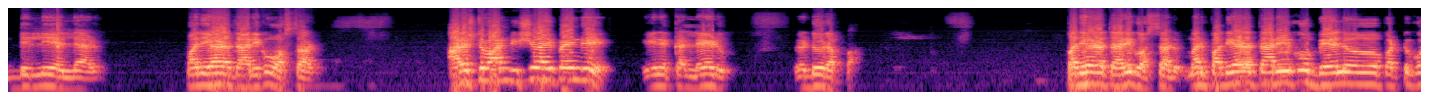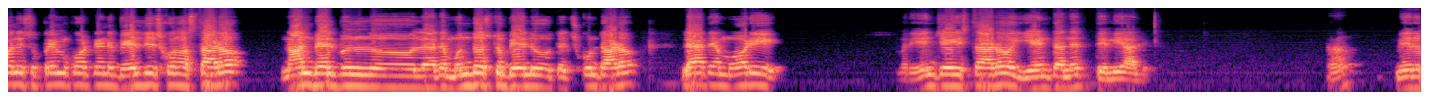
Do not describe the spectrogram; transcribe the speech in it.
ఢిల్లీ వెళ్ళాడు. పదిహేడో తారీఖు వస్తాడు. అరెస్ట్ వారెంట్ ఇష్యూ అయిపోయింది. ఈయన ఇక్కడ లేడు యడ్యూరప్ప పదిహేడో తారీఖు వస్తాడు. మరి పదిహేడో తారీఖు బెయిల్ పట్టుకొని సుప్రీం కోర్టు నుండి బెయిల్ తీసుకొని వస్తాడో నాన్ బెయిల్బుల్ లేదా ముందస్తు బెయిల్ తెచ్చుకుంటాడో లేకపోతే మోడీ మరి ఏం చేయిస్తాడో ఏంటనేది తెలియాలి. మీరు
